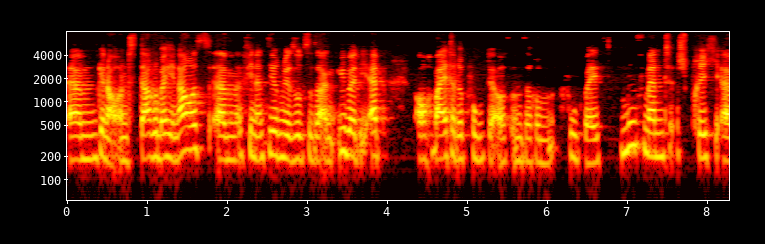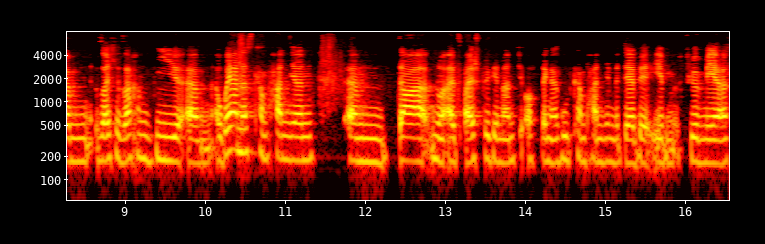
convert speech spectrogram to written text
Ähm, genau, und darüber hinaus ähm, finanzieren wir sozusagen über die App auch weitere Punkte aus unserem Food Waste Movement, sprich ähm, solche Sachen wie ähm, Awareness-Kampagnen, ähm, da nur als Beispiel genannt die oft länger gut Kampagne, mit der wir eben für mehr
